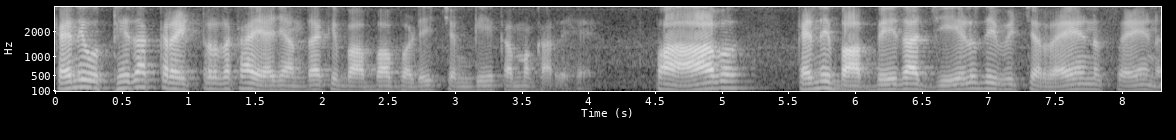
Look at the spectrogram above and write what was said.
ਕਹਿੰਦੇ ਉੱਥੇ ਦਾ ਕਰੈਕਟਰ ਦਿਖਾਇਆ ਜਾਂਦਾ ਕਿ ਬਾਬਾ ਬੜੇ ਚੰਗੇ ਕੰਮ ਕਰ ਰਿਹਾ ਹੈ। ਭਾਵ ਕਹਿੰਦੇ ਬਾਬੇ ਦਾ ਜੇਲ੍ਹ ਦੇ ਵਿੱਚ ਰਹਿਣ ਸਹਿਣ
